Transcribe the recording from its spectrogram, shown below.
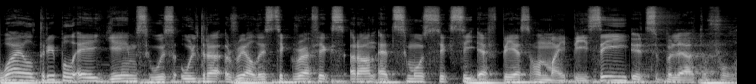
While AAA games with ultra-realistic graphics run at smooth 60 FPS on my PC, it's beautiful.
